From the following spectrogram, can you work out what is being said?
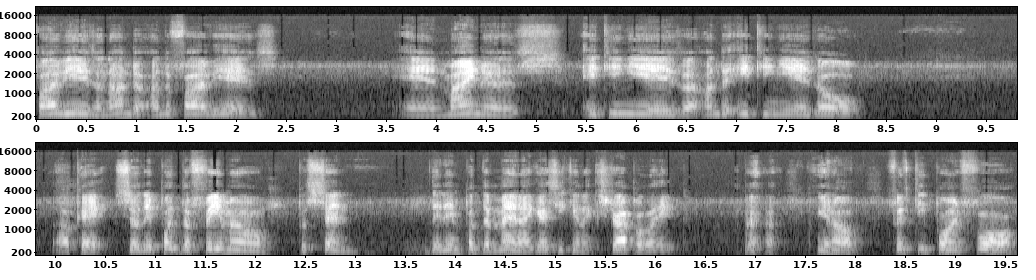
five years and under, under five years, and minors 18 years or under 18 years old. Okay, so they put the female percent. They didn't put the men. I guess you can extrapolate. you know, 50.4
